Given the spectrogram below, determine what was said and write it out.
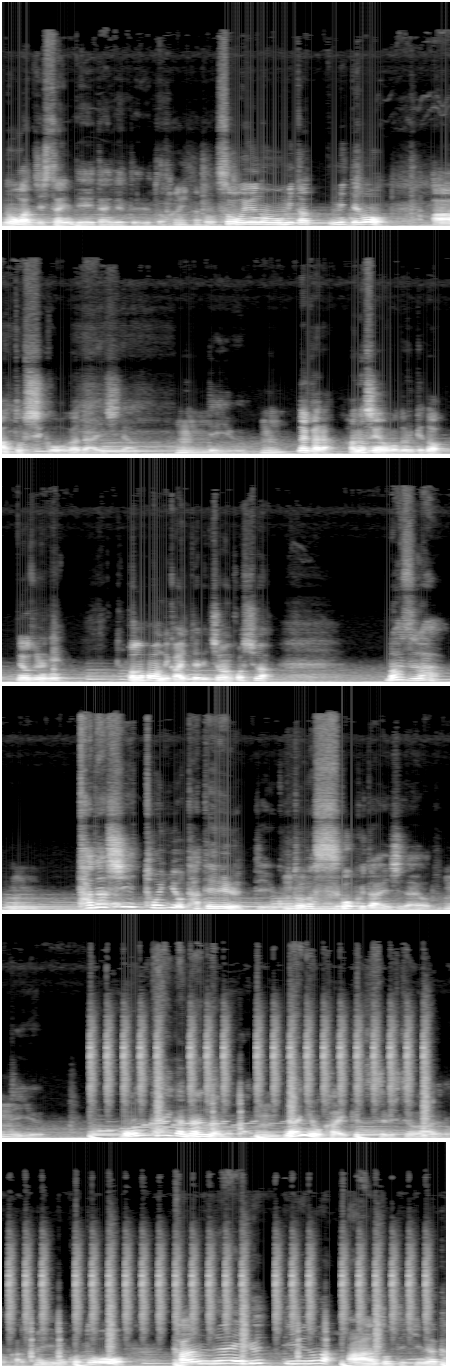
うんのは実際にデータに出てると、はいはい。そういうのも見た見てもアート思考が大事だうんっていう。うん。だから話が戻るけど要するにこの本で書いてある一番腰はまずはうん。正しい問いを立てれるっていうことがすごく大事だよっていう、問題が何なのかうん。何を解決する必要があるのかっていうことを考えるっていうのがアート的な考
